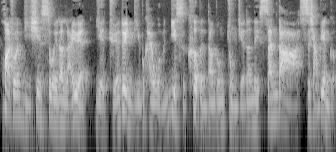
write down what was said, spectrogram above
话说，理性思维的来源也绝对离不开我们历史课本当中总结的那三大思想变革，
